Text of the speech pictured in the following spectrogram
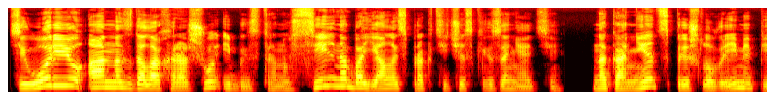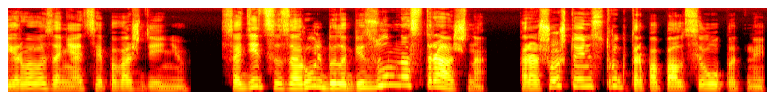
Теорию Анна сдала хорошо и быстро, но сильно боялась практических занятий. Наконец пришло время первого занятия по вождению. Садиться за руль было безумно страшно. Хорошо, что инструктор попался опытный.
